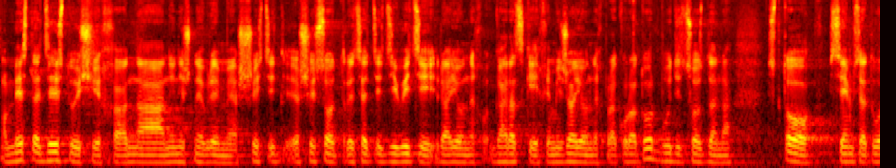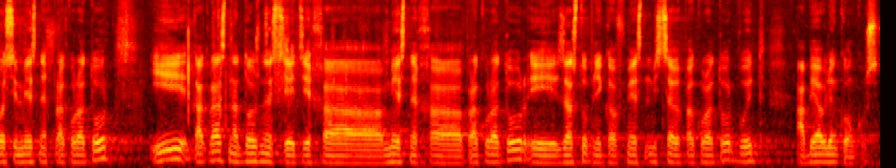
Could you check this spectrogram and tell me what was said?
Вместо действующих э, на нынешнее время 6 639 районных, городских и межрайонных прокуратур будет создано 178 местных прокуратур. И как раз на должности этих э, местных э, прокуратур и заступников мест- местных прокуратур будет объявлен конкурс.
